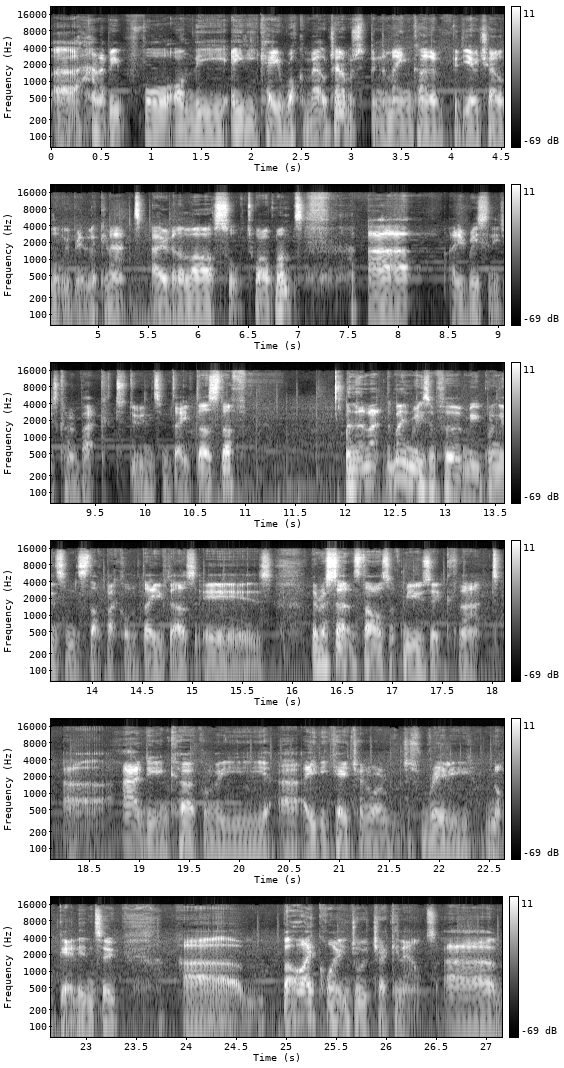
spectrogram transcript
uh, Hanabie before on the ADK Rock and Metal channel, which has been the main kind of video channel that we've been looking at over the last sort of 12 months. Uh, only recently just coming back to doing some Dave Does stuff. And then the main reason for me bringing some stuff back on that Dave Does is there are certain styles of music that uh, Andy and Kirk on the uh, ADK channel are just really not getting into. Um, but I quite enjoy checking out. Um,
